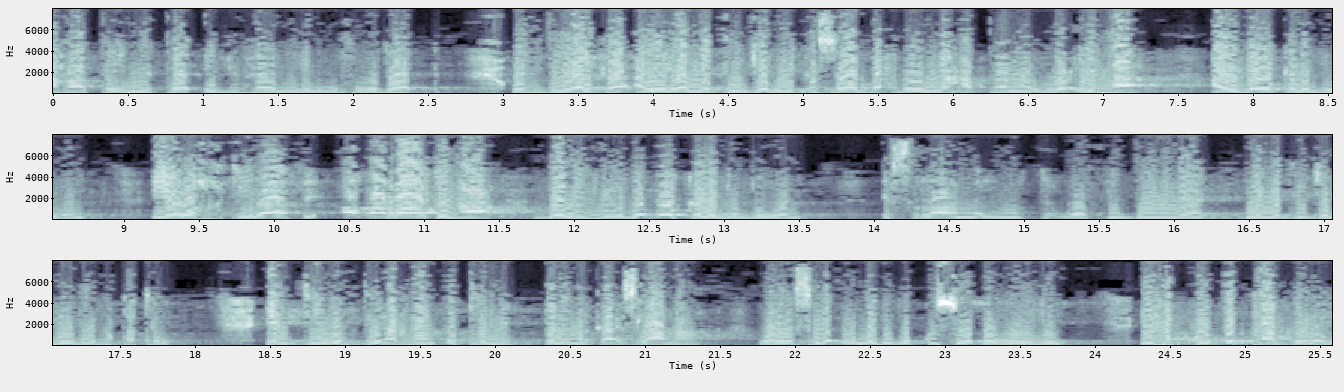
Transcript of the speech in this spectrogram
ahaatay nataa'iju haadihi alwufuudaat wafdiyaalka ayagaa natiijadii ka soo baxday maca tanawucihaa ayadoo kala duwan iyo waاkhtilaafi aqraatiha danaheeda oo kala duduwan islaama almutawaafidiina iyo natiijadeedii noqotay. Intii wafdi ahaan u timid inay markaa islaamaan waayo sida uu nebigu ku soo dhoweeyey iyo habkuu u qaabilay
